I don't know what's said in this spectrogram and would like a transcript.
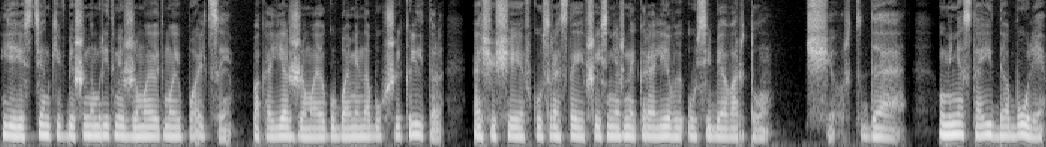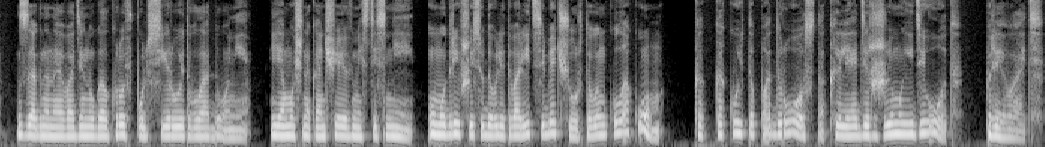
Ее стенки в бешеном ритме сжимают мои пальцы, пока я сжимаю губами набухший клитор, ощущая вкус растаявшей снежной королевы у себя во рту. Чёрт, да. У меня стоит до боли. Загнанная в один угол кровь пульсирует в ладони. Я мощно кончаю вместе с ней, умудрившись удовлетворить себя чёртовым кулаком. Как какой-то подросток или одержимый идиот. Плевать.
